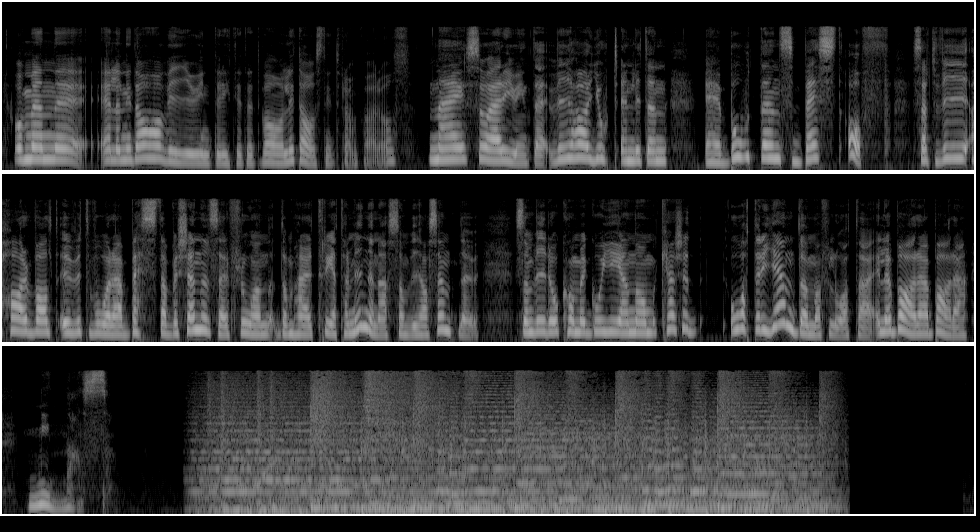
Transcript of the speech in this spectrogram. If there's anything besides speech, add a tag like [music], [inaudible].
Och men eh, Ellen, idag har vi ju inte riktigt ett vanligt avsnitt framför oss. Nej, så är det ju inte. Vi har gjort en liten eh, botens best off. Så att vi har valt ut våra bästa bekännelser från de här tre terminerna som vi har sänt nu. Som vi då kommer gå igenom, kanske återigen döma förlåta eller bara, bara minnas.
